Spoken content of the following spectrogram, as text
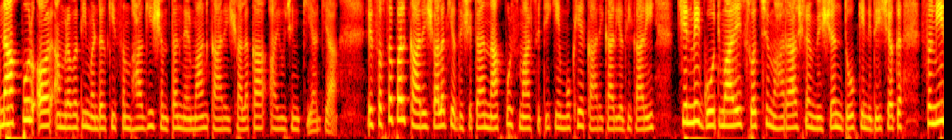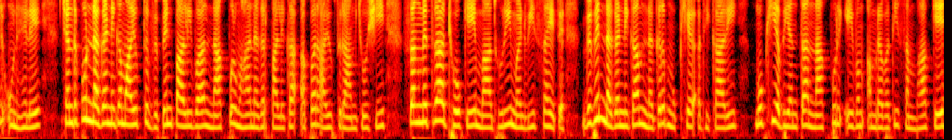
नागपुर और अमरावती मंडल की संभागीय क्षमता निर्माण कार्यशाला का आयोजन किया गया। इस अवसर पर कार्यशाला की अध्यक्षता नागपुर स्मार्ट सिटी के मुख्य कार्यकारी अधिकारी चिन्मय गोटमारे, स्वच्छ महाराष्ट्र मिशन दो के निदेशक समीर उन्हेले, चंद्रपुर नगर निगम आयुक्त विपिन पालीवाल, नागपुर महानगर पालिका अपर आयुक्त राम जोशी, संगमित्रा ढोके, माधुरी मंडवी सहित विभिन्न नगर निगम नगर मुख्य अधिकारी, मुख्य अभियंता नागपुर एवं अमरावती संभाग के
